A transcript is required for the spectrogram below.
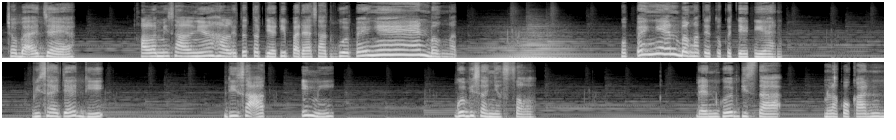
Coba aja ya. Kalau misalnya hal itu terjadi pada saat gue pengen banget. Gue pengen banget itu kejadian. Bisa jadi di saat ini gue bisa nyesel. dan gue bisa melakukan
